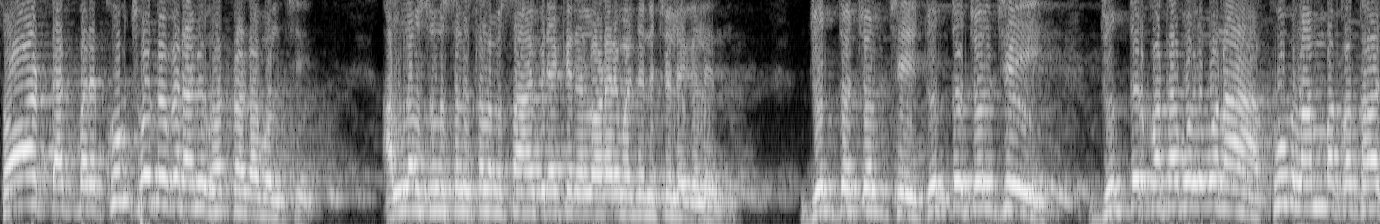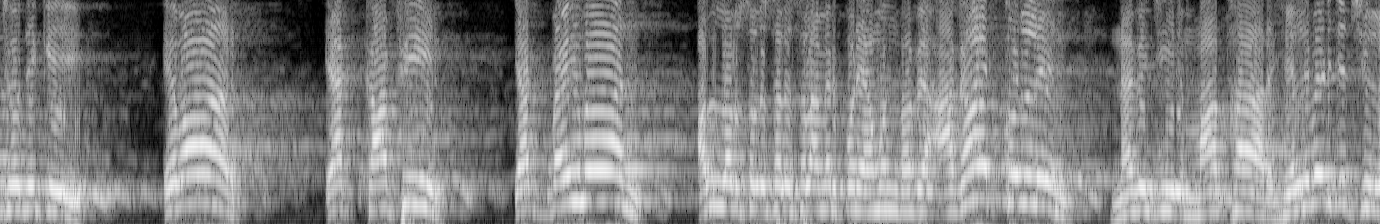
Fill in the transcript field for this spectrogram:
শর্ট একবারে খুব ছোট করে আমি ঘটনাটা বলছি। আল্লাহ সাল্লাম সাহাবিরা কেনে লড়াইয়ের ময়দানে চলে গেলেন। যুদ্ধ চলছে যুদ্ধ চলছে। যুদ্ধের কথা বলব না, খুব লম্বা কথা আছে ওদিকে। এবার এক কাফির, এক বাইমান আল্লাহ রসুল্লাহ সাল্লামের পরে এমন ভাবে আঘাত করলেন নাবিজির মাথার হেলমেট যে ছিল,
